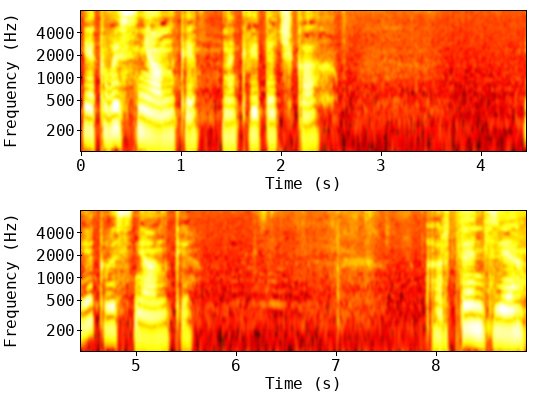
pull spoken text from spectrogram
як веснянки на квіточках. Як веснянки. Гортензія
